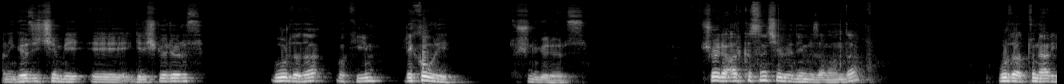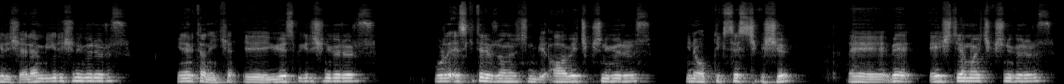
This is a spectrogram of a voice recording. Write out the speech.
Hani göz için bir e, giriş görüyoruz. Burada da bakayım recovery tuşunu görüyoruz. Şöyle arkasını çevirdiğimiz zaman da burada tünel girişi, LNB girişini görüyoruz. Yine bir tane iki, e, USB girişini görüyoruz. Burada eski televizyonlar için bir AV çıkışını görüyoruz. Yine optik ses çıkışı e, ve HDMI çıkışını görüyoruz.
